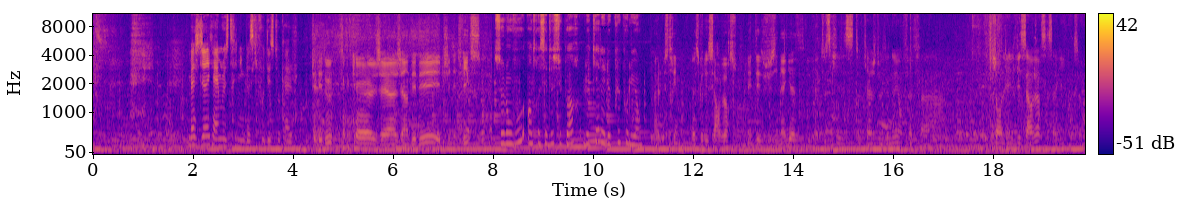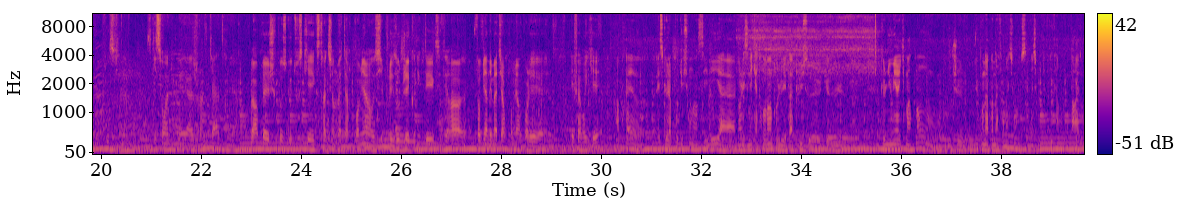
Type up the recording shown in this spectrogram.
bah, je dirais quand même le streaming parce qu'il faut des stockages. J'ai les deux. Donc euh, j'ai un- j'ai un DD et j'ai Netflix. Selon vous, entre ces deux supports, lequel est le plus polluant? Ah, le stream, parce que les serveurs sont des usines à gaz. Et tout ce qui est stockage de données, en fait, ça- genre les, les serveurs, c'est ça qui consomme le plus finalement. Parce qu'ils sont allumés H24. et, euh, Bah, après, je suppose que tout ce qui est extraction de matières premières, aussi pour les objets connectés, etc., il faut bien des matières premières pour les, les fabriquer. Après, euh, est-ce que la production d'un CD euh, dans les années 80 polluait pas plus euh, que, le, que le numérique maintenant? Je- Vu qu'on n'a pas d'informations, je ne sais pas si on peut faire une comparaison.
